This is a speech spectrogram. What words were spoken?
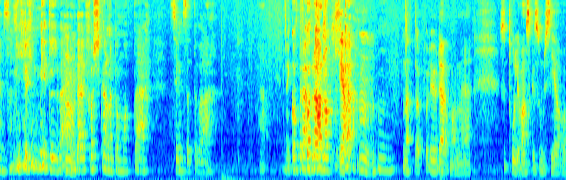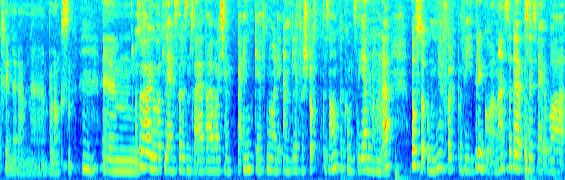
en sånn gyllen middelvei, Mm. der forskerne på en måte syns at det var Godt, Bra- godt bra nok. Ja. ja. Mm. mm, Nettopp. For det er jo der man er så utrolig vanskelig, som du sier, å finne den uh, balansen. mm. Um, Og så har jeg jo hatt lesere som sier at det var kjempeenkelt. Nå har de endelig forstått det sant? og kommet seg gjennom Mm. det. Også unge folk på videregående, så det syns jeg jo var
